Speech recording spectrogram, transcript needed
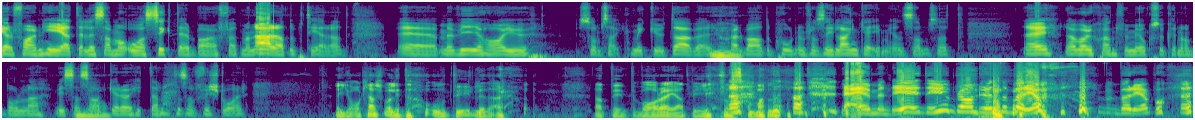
erfarenhet eller samma åsikter bara för att man är adopterad. Eh, men vi har ju som sagt mycket utöver mm. själva adoptionen från Sri Lanka gemensamt. Så att, nej, det har varit skönt för mig också att kunna bolla vissa ja. saker och hitta någon som förstår. Jag kanske var lite otydlig där. Att det inte bara är att vi är från samma land. nej, men det, det är ju bra grund att börja, börja på. Ja.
